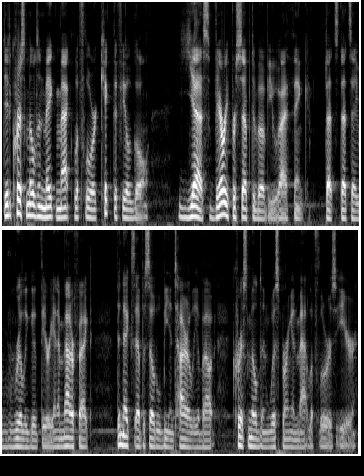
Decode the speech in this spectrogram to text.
Did Khris Middleton make Matt LaFleur kick the field goal? Yes, very perceptive of you. I think that's that's a really good theory. And a matter of fact, the next episode will be entirely about Khris Middleton whispering in Matt LaFleur's ear.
